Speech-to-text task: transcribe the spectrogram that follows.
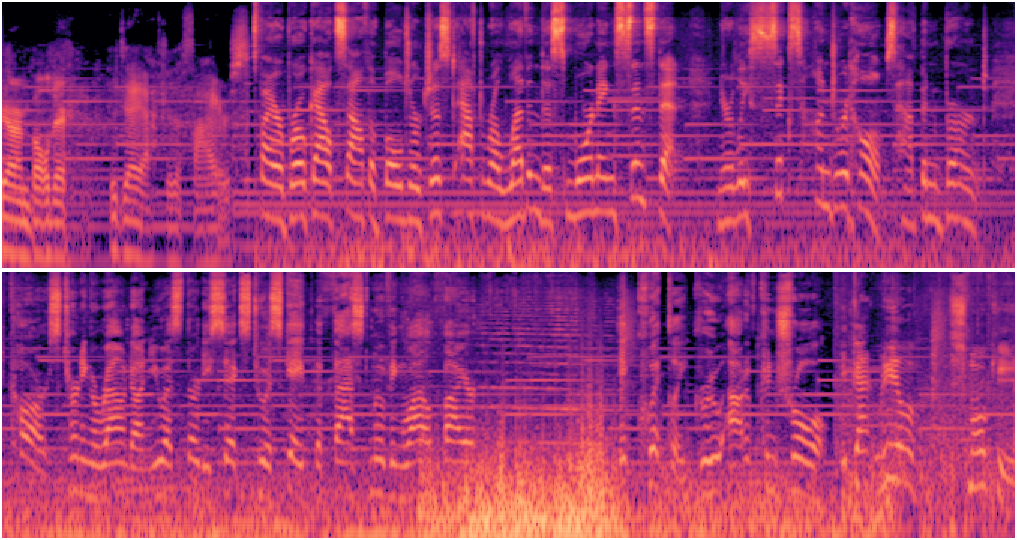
we are in Boulder, the day after the fires. Fire broke out south of Boulder just after 11 this morning. Since then, nearly 600 homes have been burned. Cars turning around on US 36 to escape the fast moving wildfire. It quickly grew out of control. It got real smoky.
